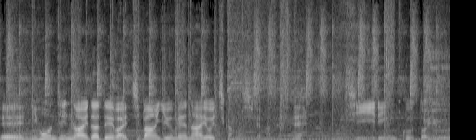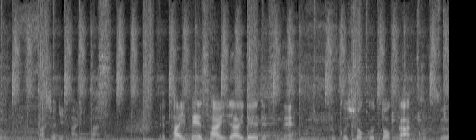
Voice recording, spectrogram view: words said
えー、日本人の間では一番有名な夜市かもしれませんね。シーリンクという場所にあります。台北最大でですね服飾とか靴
